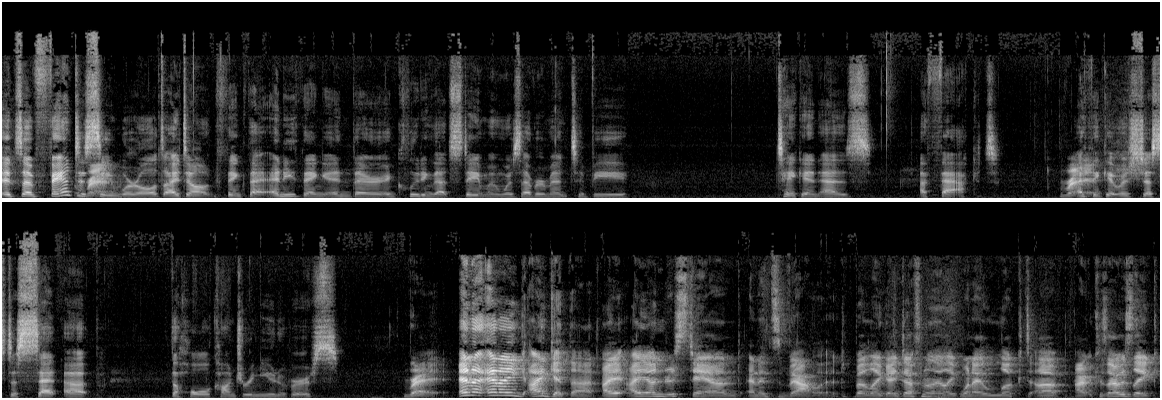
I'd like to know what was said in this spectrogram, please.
it's a fantasy Right. world. I don't think that anything in there including that statement was ever meant to be taken as a fact. right. I think it was just to set up the whole Conjuring universe. Right. And I, and I I get that. I I understand and it's valid. But like I definitely like when I looked up cuz I, was like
